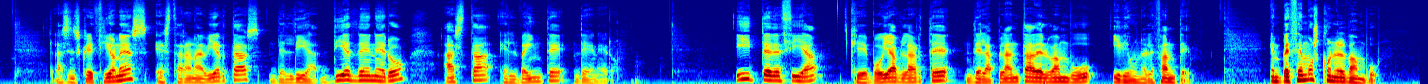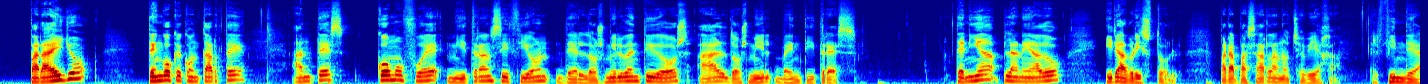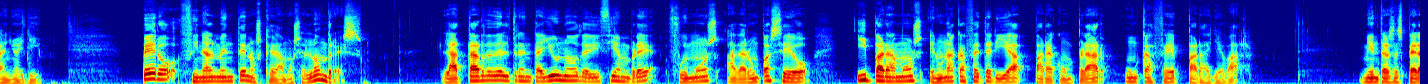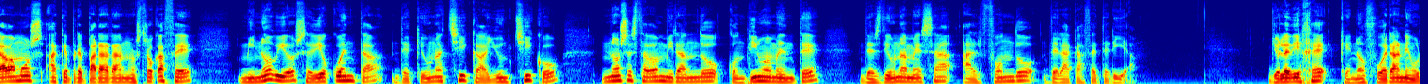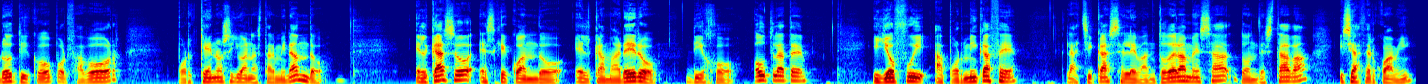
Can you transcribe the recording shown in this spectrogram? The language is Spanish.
Las inscripciones estarán abiertas del día 10 de enero hasta el 20 de enero. Y te decía que voy a hablarte de la planta del bambú y de un elefante. Empecemos con el bambú. Para ello, tengo que contarte antes cómo fue mi transición del 2022 al 2023. Tenía planeado ir a Bristol para pasar la Nochevieja, el fin de año allí pero finalmente nos quedamos en Londres. La tarde del 31 de diciembre fuimos a dar un paseo y paramos en una cafetería para comprar un café para llevar. Mientras esperábamos a que prepararan nuestro café, mi novio se dio cuenta de que una chica y un chico nos estaban mirando continuamente desde una mesa al fondo de la cafetería. Yo le dije que no fuera neurótico, por favor, ¿por qué no se iban a estar mirando? El caso es que cuando el camarero dijo Outlate y yo fui a por mi café, la chica se levantó de la mesa donde estaba y se acercó a mí.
